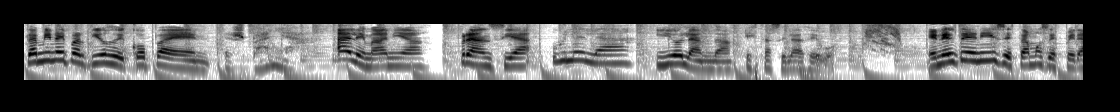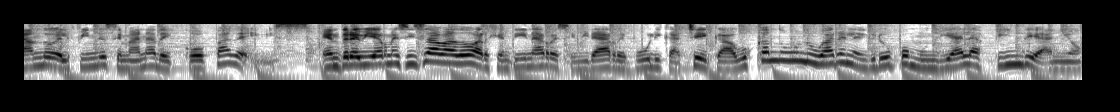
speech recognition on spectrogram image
También hay partidos de Copa en España, Alemania, Francia, Ulala y Holanda. Estas se las debo. En el tenis estamos esperando el fin de semana de Copa Davis. Entre viernes y sábado, Argentina recibirá a República Checa, buscando un lugar en el Grupo Mundial a fin de año.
